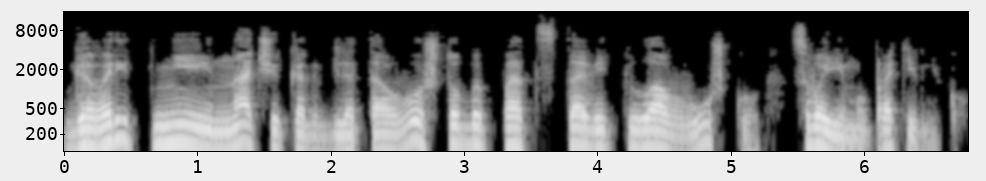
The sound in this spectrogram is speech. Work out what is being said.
говорит не иначе, как для того, чтобы подставить ловушку своему противнику.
